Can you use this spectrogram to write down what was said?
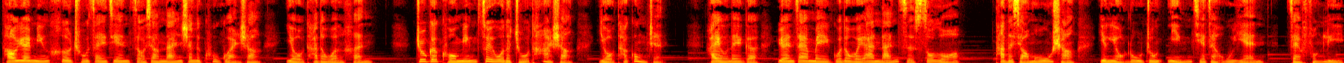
陶渊明鹤雏在肩走向南山的裤管上有他的吻痕，诸葛孔明醉卧的竹榻上有他共枕，还有那个远在美国的伟岸男子梭罗，他的小木屋上应有露珠凝结在屋檐，在风里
